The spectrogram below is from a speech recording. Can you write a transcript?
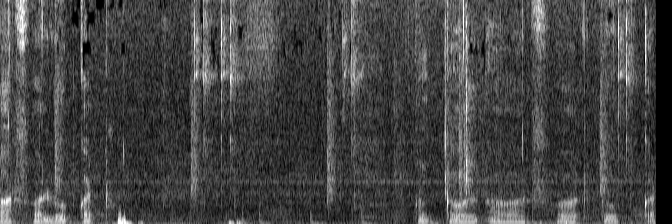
R for loop cut control R for loop cut.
